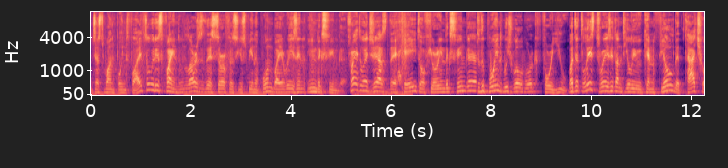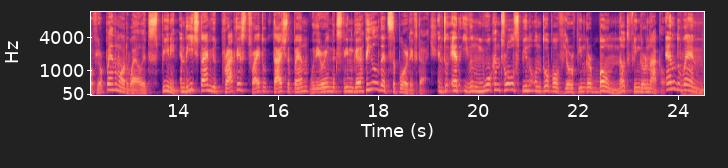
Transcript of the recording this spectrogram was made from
just 1.5, so it is fine to enlarge the surface you spin upon by raising index finger. Try to adjust the height of your index finger to the point which will work for you, but at least raise it until you can feel the touch of your pen mode while it's spinning. And each time you practice, try to touch the pen with your index finger, feel that supportive touch. And to add even more control spin on top of your finger bone, not finger knuckle. And when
